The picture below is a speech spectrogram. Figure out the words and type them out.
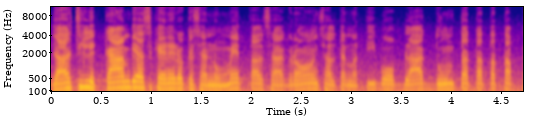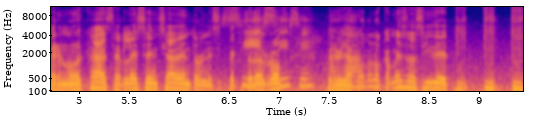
Ya si le cambias género, que sea nu metal, sea grunge, alternativo, black, doom, ta, ta, ta, ta, pero no deja de ser la esencia dentro del espectro Sí, del rock. sí, sí, Pero ya cuando lo cambias así de tu, tu, tu,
